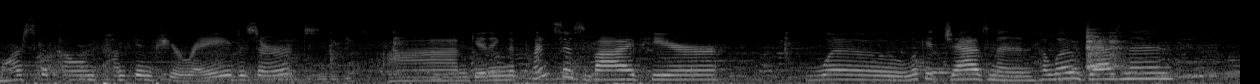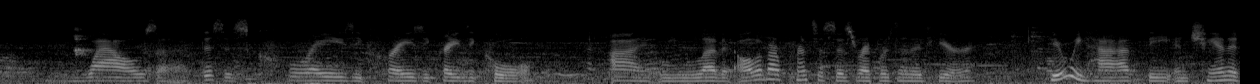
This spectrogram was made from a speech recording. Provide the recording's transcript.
Mascarpone pumpkin puree dessert. I'm getting the princess vibe here. Whoa, look at Jasmine. Hello, Jasmine. Wowza, this is crazy, crazy, crazy cool. I love it. All of our princesses represented here. Here we have the Enchanted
